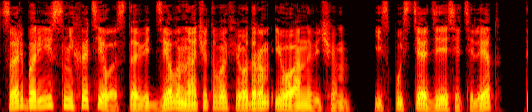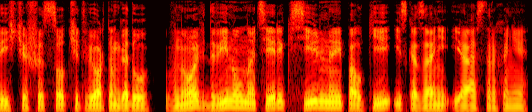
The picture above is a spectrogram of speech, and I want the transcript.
Царь Борис не хотел оставить дело, начатого Федором Иоанновичем, и спустя 10 лет, в 1604 году, вновь двинул на терек сильные полки из Казани и Астрахани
